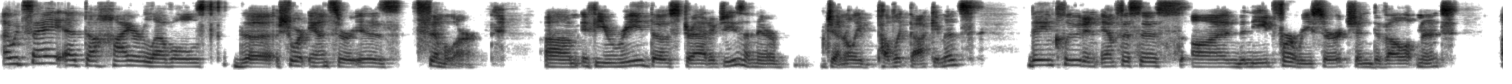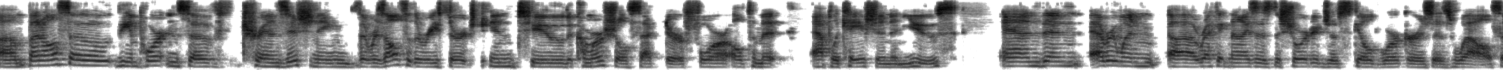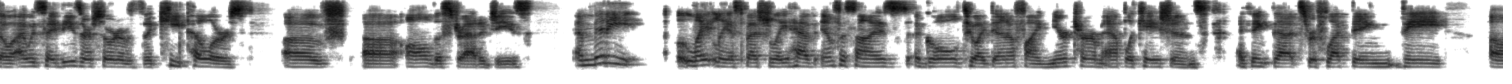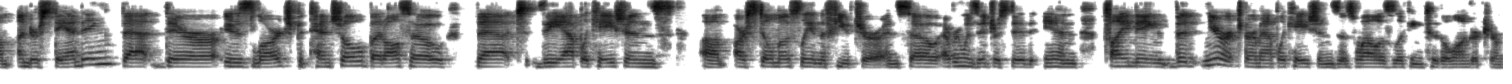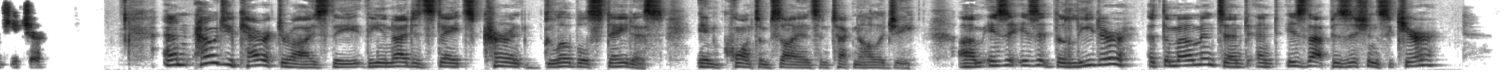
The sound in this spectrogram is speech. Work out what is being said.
I would say at the higher levels, the short answer is similar. Um, if you read those strategies, and they're generally public documents, they include an emphasis on the need for research and development um, but also the importance of transitioning the results of the research into the commercial sector for ultimate application and use. And then everyone uh, recognizes the shortage of skilled workers as well. So I would say these are sort of the key pillars of uh, all the strategies. And many lately, especially, have emphasized a goal to identify near term applications. I think that's reflecting the um, understanding that there is large potential, but also that the applications um, are still mostly in the future. And so everyone's interested in finding the nearer term applications as well as looking to the longer term future. And how would you characterize the, the United States' current global status in quantum science and technology? Um, is, it, is it the leader at the moment, and, and is that position secure?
